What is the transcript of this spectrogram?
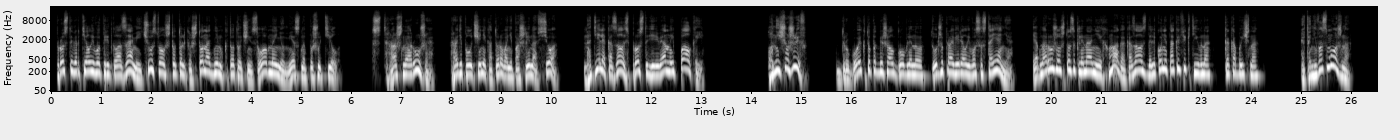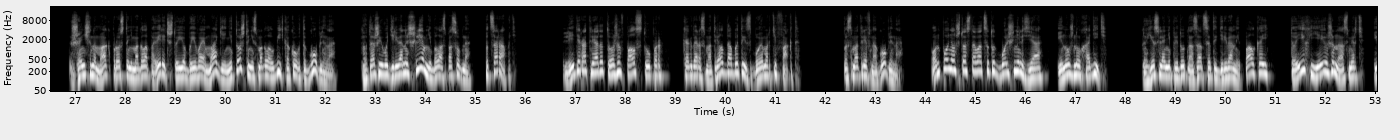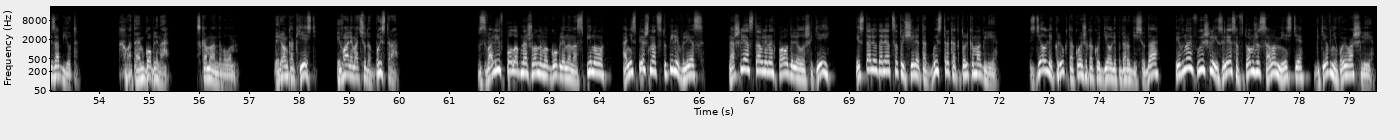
просто вертел его перед глазами и чувствовал, что только что над ним кто-то очень злобно и неуместно пошутил. Страшное оружие, ради получения которого они пошли на все, на деле оказалась просто деревянной палкой. «Он еще жив!» Другой, кто подбежал к гоблину, тут же проверил его состояние и обнаружил, что заклинание их мага оказалось далеко не так эффективно, как обычно. «Это невозможно!» Женщина-маг просто не могла поверить, что ее боевая магия не то что не смогла убить какого-то гоблина, но даже его деревянный шлем не была способна поцарапать. Лидер отряда тоже впал в ступор, когда рассмотрел добытый с боем артефакт. Посмотрев на гоблина, он понял, что оставаться тут больше нельзя и нужно уходить. Но если они придут назад с этой деревянной палкой, то их ею же насмерть и забьют. «Хватаем гоблина!» — скомандовал он. «Берем как есть и валим отсюда быстро!» Взвалив полуобнаженного гоблина на спину, они спешно отступили в лес, нашли оставленных поодали лошадей и стали удаляться от ущелья так быстро, как только могли. Сделали крюк такой же, какой делали по дороге сюда, и вновь вышли из леса в том же самом месте, где в него и вошли.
